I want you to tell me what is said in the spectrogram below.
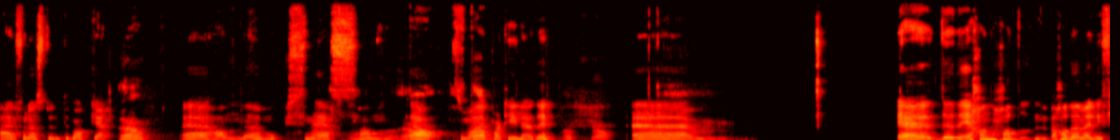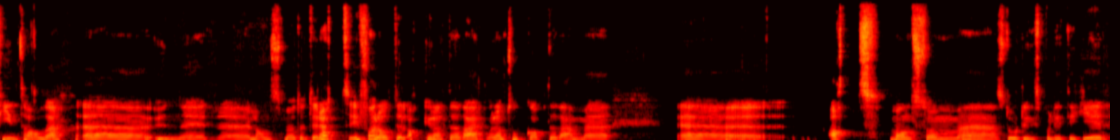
Her for en stund tilbake. ja. Uh, han Moxnes, han Ja, ja, som er partileder. ja. Eh, han hadde, en veldig fin tale eh, under eh, landsmøtet til Rødt i forhold til akkurat det der, hvor han tok opp det der med eh, at man som stortingspolitiker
